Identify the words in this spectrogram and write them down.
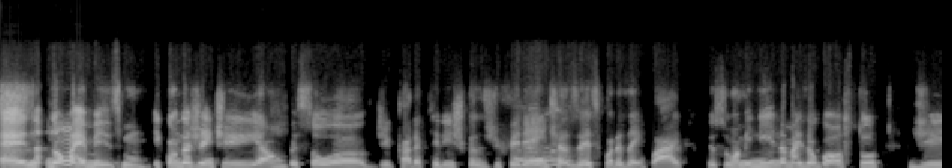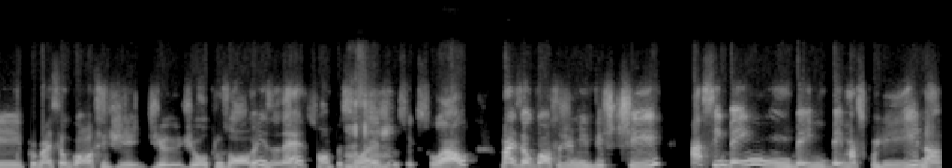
é, não é mesmo. E quando a gente é uma pessoa de características diferentes, às vezes, por exemplo, ai, eu sou uma menina, mas eu gosto de, por mais que eu goste de, de, de outros homens, né? Sou uma pessoa uhum. heterossexual, mas eu gosto de me vestir assim, bem, bem, bem masculina,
